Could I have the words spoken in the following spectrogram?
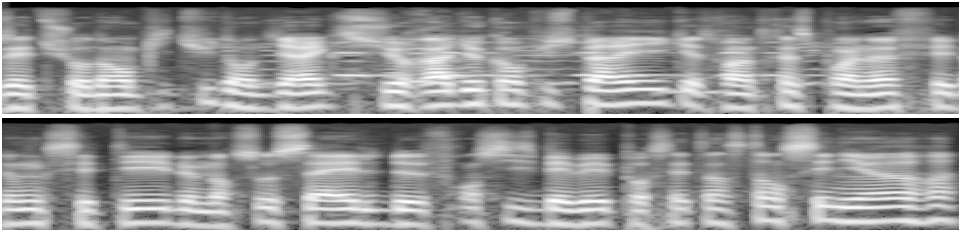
Vous êtes toujours dans Amplitude en direct sur Radio Campus Paris 93.9 et donc c'était le morceau Sahel de Francis Bébé pour cet instant senior.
